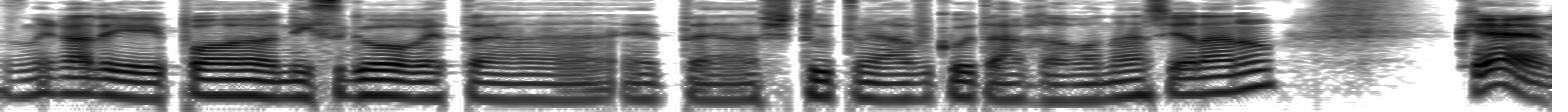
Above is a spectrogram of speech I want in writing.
אז נראה לי פה נסגור את, ה... את השטות מהאבקות האחרונה שלנו. כן.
